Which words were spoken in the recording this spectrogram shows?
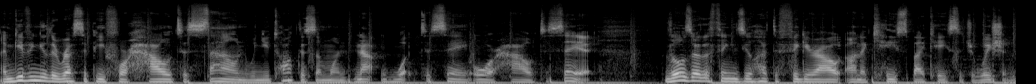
I'm giving you the recipe for how to sound when you talk to someone, not what to say or how to say it. Those are the things you'll have to figure out on a case by case situation.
